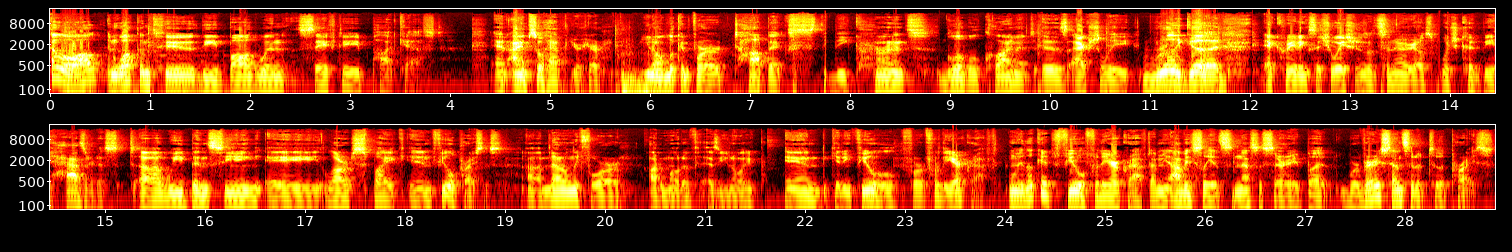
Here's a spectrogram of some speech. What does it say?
Hello, all, and welcome to the Baldwin Safety Podcast and I am so happy you're here. You know, looking for topics, the current global climate is actually really good at creating situations and scenarios which could be hazardous. Uh, we've been seeing a large spike in fuel prices, um, not only for automotive, as you know, and getting fuel for, for the aircraft. When we look at fuel for the aircraft, I mean, obviously it's necessary, but we're very sensitive to the price.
